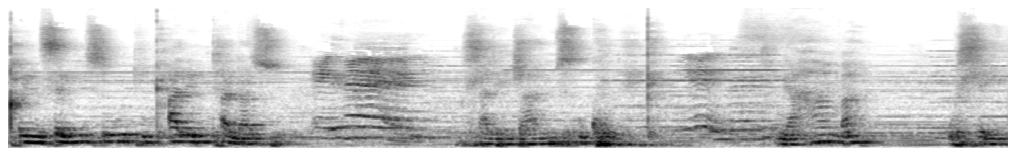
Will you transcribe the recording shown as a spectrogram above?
qinisekisa ukuthi uqale umthandazo hlale njalo ukhuleka uyahamba uhleli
